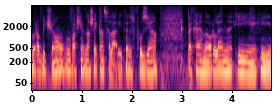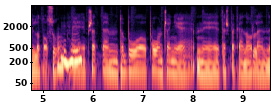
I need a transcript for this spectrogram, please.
robić ją właśnie w naszej kancelarii. To jest fuzja PKN Orlen i, i Lotosu. Mhm. Przedtem to było połączenie też PKN Orlen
